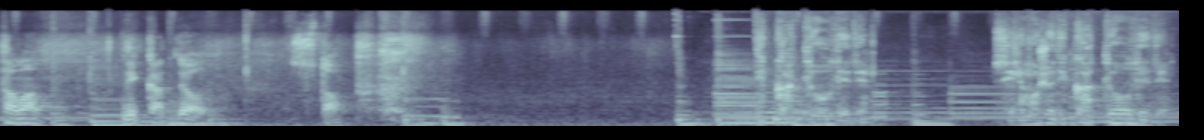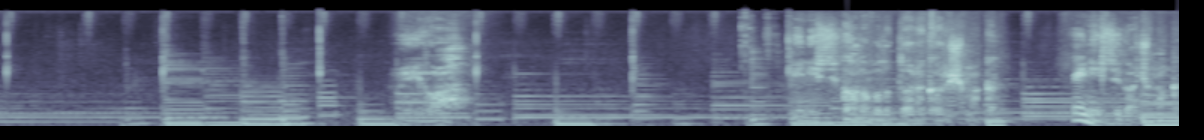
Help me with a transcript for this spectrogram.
Tamam. Dikkatli ol. Stop. Dikkatli ol dedi. Selim Hoca dikkatli ol dedi. Eyvah. En iyisi kalabalıklara karışmak. En iyisi kaçmak.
